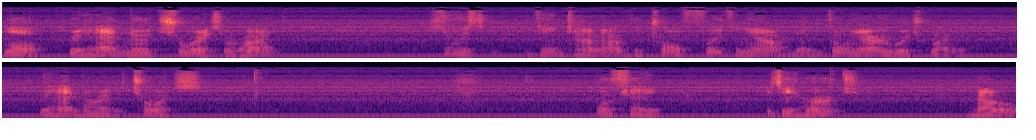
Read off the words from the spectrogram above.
Look, we had no choice, alright? He was getting kind of out of control, freaking out, going every which way. We had no other choice. Okay, is he hurt? No,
